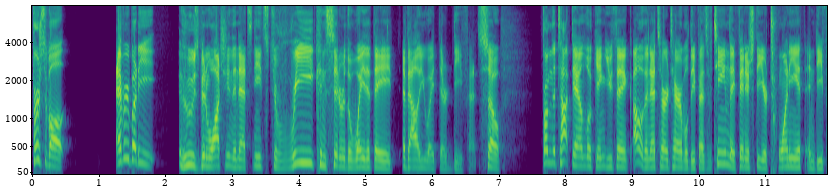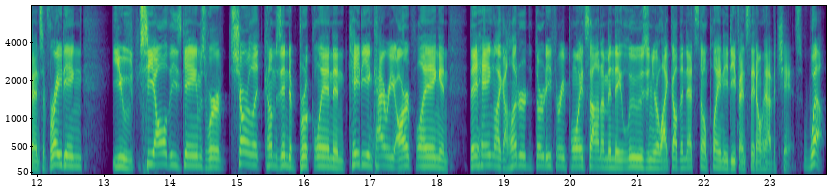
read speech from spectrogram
first of all, everybody who's been watching the Nets needs to reconsider the way that they evaluate their defense. So, from the top down looking, you think, oh, the Nets are a terrible defensive team. They finished the year 20th in defensive rating. You see all these games where Charlotte comes into Brooklyn and KD and Kyrie are playing and they hang like 133 points on them and they lose, and you're like, oh, the Nets don't play any defense. They don't have a chance. Well,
